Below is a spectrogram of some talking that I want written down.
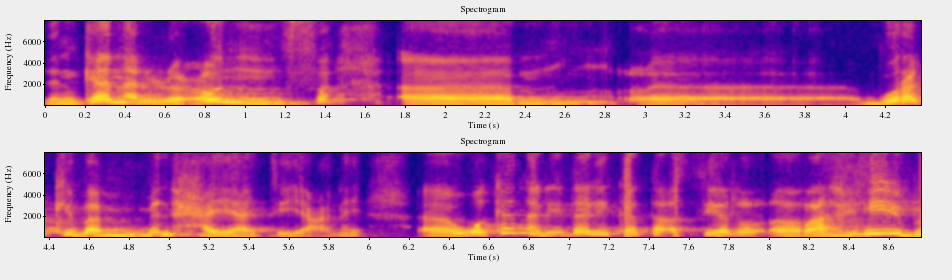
لأن كان العنف مركبا من حياتي يعني. آه، وكان لذلك تأثير رهيب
